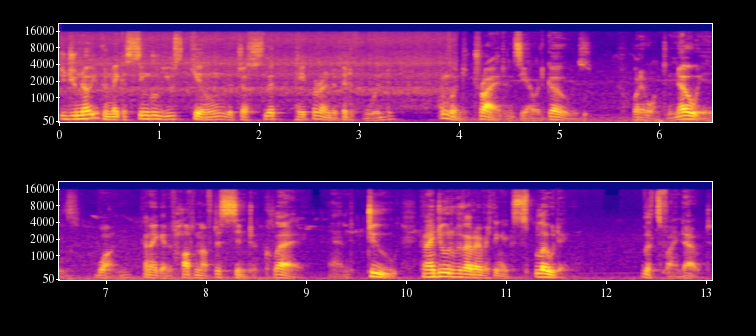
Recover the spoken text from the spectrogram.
Did you know you can make a single-use kiln with just slip paper and a bit of wood? I'm going to try it and see how it goes. What I want to know is, 1. Can I get it hot enough to sinter clay? And 2. Can I do it without everything exploding? Let's find out.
